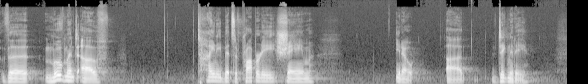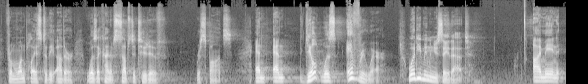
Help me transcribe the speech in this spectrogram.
the movement of tiny bits of property, shame, you know, uh, dignity from one place to the other was a kind of substitutive response. And, and guilt was everywhere. What do you mean when you say that? I mean,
